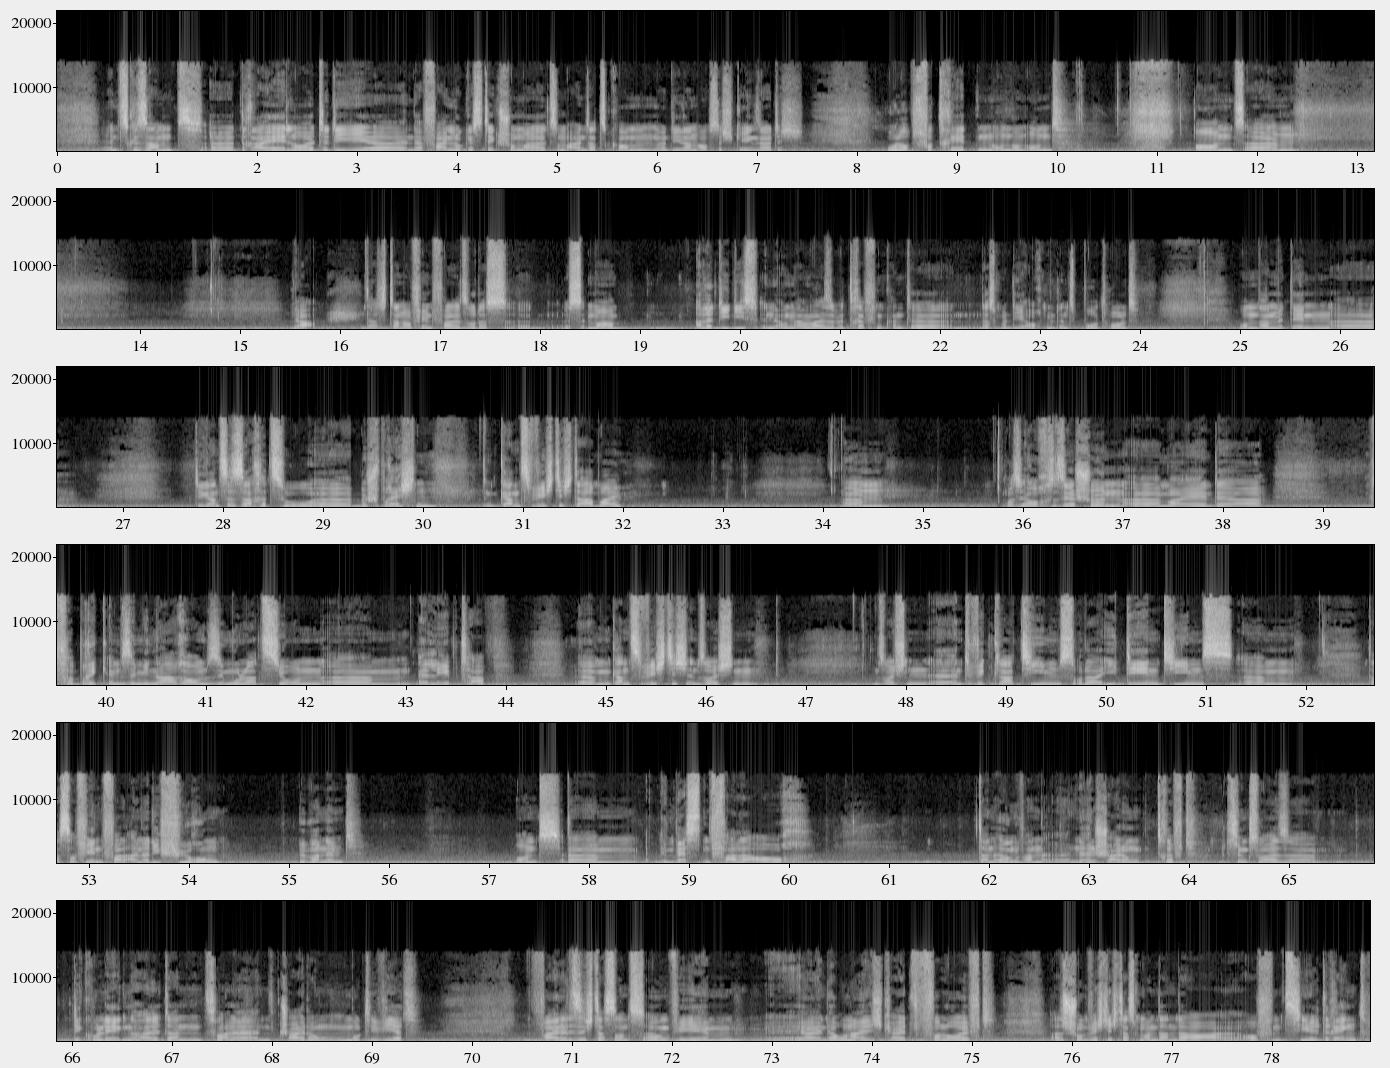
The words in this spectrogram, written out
insgesamt äh, drei Leute, die äh, in der Feinlogistik schon mal zum Einsatz kommen, ne, die dann auch sich gegenseitig Urlaubsvertreten und und und. Und ähm, ja, das ist dann auf jeden Fall so, dass äh, es immer alle, die dies in irgendeiner Weise betreffen könnte, dass man die auch mit ins Boot holt, um dann mit denen äh, die ganze Sache zu äh, besprechen ganz wichtig dabei. Ähm, was ich auch sehr schön äh, bei der Fabrik im Seminarraum Simulation ähm, erlebt habe. Ähm, ganz wichtig in solchen solchen äh, Entwicklerteams oder Ideenteams, ähm, dass auf jeden Fall einer die Führung übernimmt und ähm, im besten Falle auch dann irgendwann äh, eine Entscheidung trifft, beziehungsweise die Kollegen halt dann zu einer Entscheidung motiviert, weil sich das sonst irgendwie im, ja, in der Uneinigkeit verläuft. Also schon wichtig, dass man dann da auf ein Ziel drängt.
